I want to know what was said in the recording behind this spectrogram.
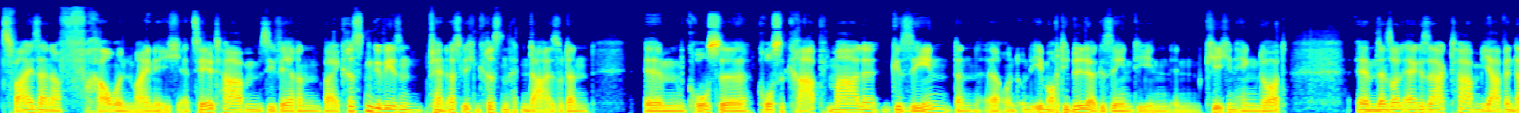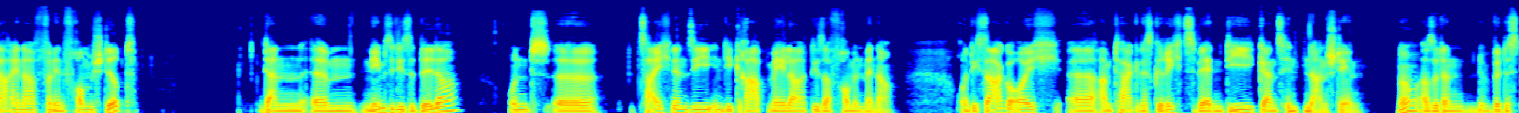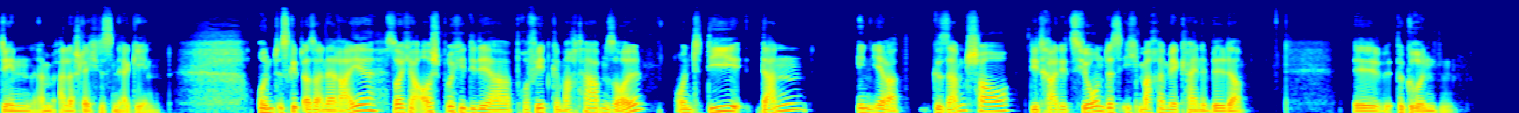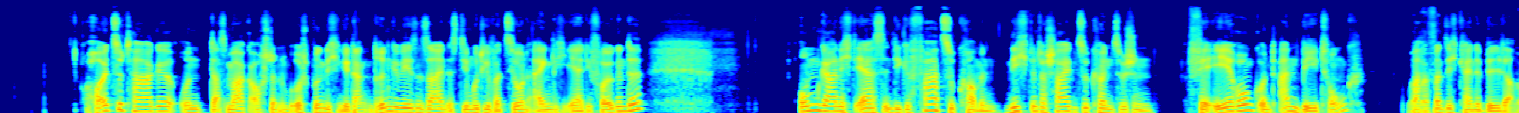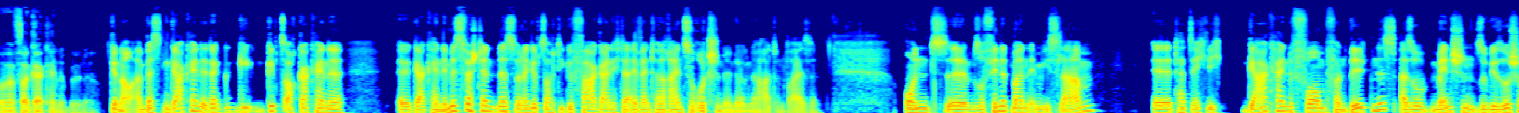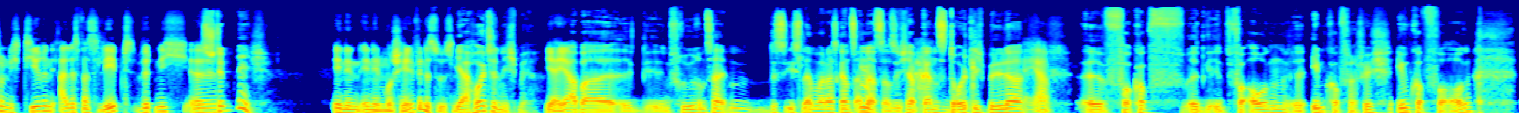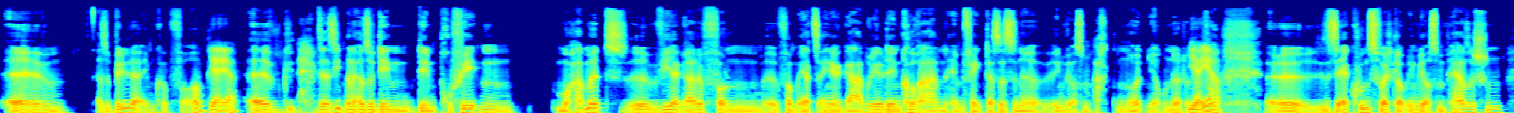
zwei seiner Frauen, meine ich, erzählt haben, sie wären bei Christen gewesen, fernöstlichen Christen, hätten da also dann ähm, große, große Grabmale gesehen dann, äh, und, und eben auch die Bilder gesehen, die in, in Kirchen hängen dort. Ähm, dann soll er gesagt haben, ja, wenn da einer von den Frommen stirbt, dann ähm, nehmen Sie diese Bilder und äh, zeichnen sie in die Grabmäler dieser frommen Männer. Und ich sage euch, äh, am Tage des Gerichts werden die ganz hinten anstehen. Ne? Also dann wird es denen am allerschlechtesten ergehen. Und es gibt also eine Reihe solcher Aussprüche, die der Prophet gemacht haben soll und die dann in ihrer Gesamtschau die Tradition des Ich mache mir keine Bilder äh, begründen. Heutzutage, und das mag auch schon im ursprünglichen Gedanken drin gewesen sein, ist die Motivation eigentlich eher die folgende. Um gar nicht erst in die Gefahr zu kommen, nicht unterscheiden zu können zwischen Verehrung und Anbetung, macht man sich keine Bilder. Aber einfach gar keine Bilder. Genau, am besten gar keine, dann gibt es auch gar keine, äh, gar keine Missverständnisse und dann gibt es auch die Gefahr, gar nicht da eventuell reinzurutschen in irgendeiner Art und Weise. Und ähm, so findet man im Islam äh, tatsächlich gar keine Form von Bildnis, also Menschen sowieso schon nicht Tiere, alles was lebt, wird nicht. Äh, das stimmt nicht. In den, in den Moscheen findest du es nicht? Ja, heute nicht mehr. Ja, ja. Aber äh, in früheren Zeiten des Islam war das ganz anders. Also ich habe ja. ganz deutlich Bilder ja, ja. Äh, vor Kopf, äh, vor Augen, äh, im Kopf natürlich, im Kopf vor Augen. Ähm, also Bilder im Kopf vor Augen. Ja, ja. Äh, da sieht man also den, den Propheten Mohammed, äh, wie er gerade von, äh, vom Erzengel Gabriel den Koran empfängt. Das ist eine, irgendwie aus dem 8., 9. Jahrhundert oder ja, so. Ja. Äh, sehr kunstvoll, ich glaube irgendwie aus dem Persischen.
